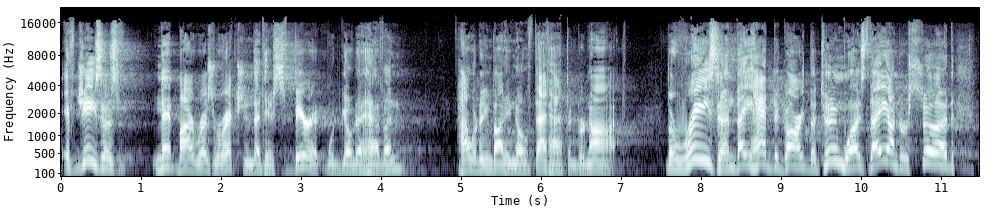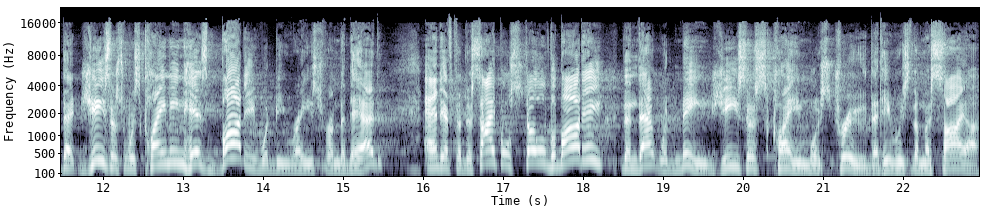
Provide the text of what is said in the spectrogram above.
if Jesus meant by resurrection that his spirit would go to heaven, how would anybody know if that happened or not? The reason they had to guard the tomb was they understood that Jesus was claiming his body would be raised from the dead. And if the disciples stole the body, then that would mean Jesus' claim was true, that he was the Messiah.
